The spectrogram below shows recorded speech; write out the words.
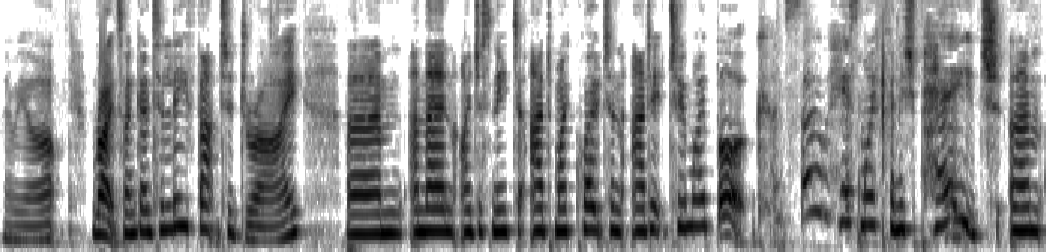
there we are. Right, so I'm going to leave that to dry um, and then I just need to add my quote and add it to my book. And so here's my finished page. Um,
